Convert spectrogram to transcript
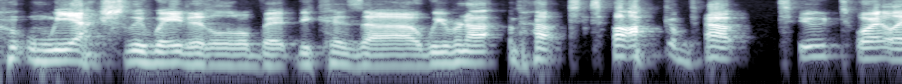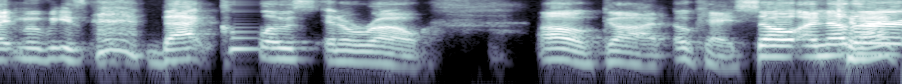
We actually waited a little bit because uh, we were not about to talk about two Twilight movies that close in a row. Oh God. Okay, so another. Can I,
